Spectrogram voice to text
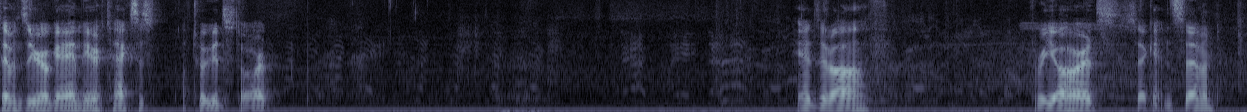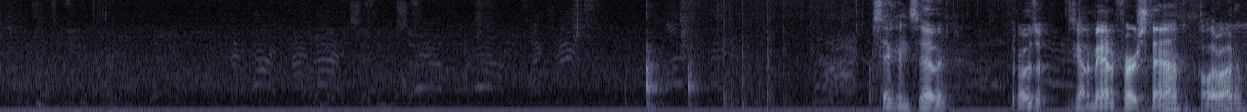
Seven zero game here. Texas off to a good start. Hands it off. Three yards, second and seven. Second seven. Throws it. He's got a man at first down. Colorado.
